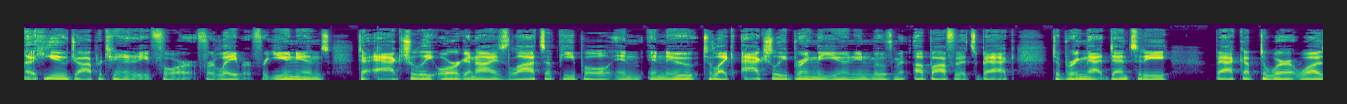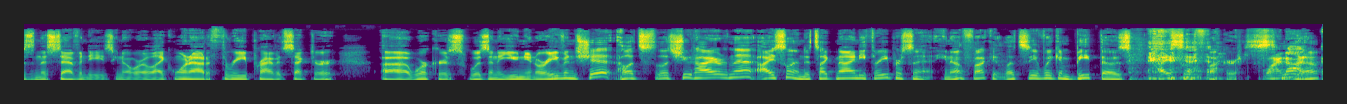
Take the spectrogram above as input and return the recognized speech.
a huge opportunity for, for labor, for unions to actually organize lots of people in, in new, to like actually bring the union movement up off of its back, to bring that density back up to where it was in the 70s, you know, where like one out of three private sector uh, workers was in a union or even shit. Let's, let's shoot higher than that. Iceland, it's like 93%, you know, fuck it. Let's see if we can beat those Iceland fuckers. Why not?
